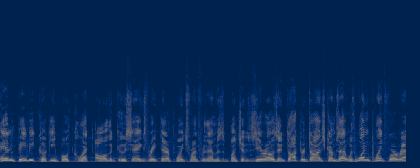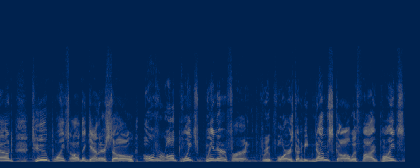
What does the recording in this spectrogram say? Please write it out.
and Baby Cookie both collect all the goose eggs right there. Points run for them is a bunch of zeros, and Dr. Dodge comes out with one point for a round, two points altogether. So, overall points winner for Group 4 is going to be Numbskull with five points.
